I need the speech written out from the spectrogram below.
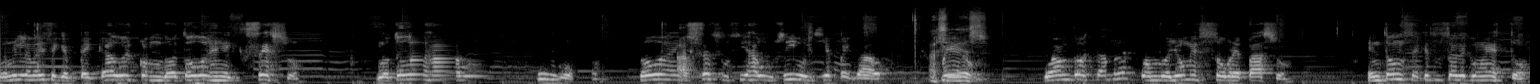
la Biblia me dice que el pecado es cuando todo es en exceso, no todo es abusivo, todo en Así. exceso sí es abusivo y sí es pecado. Así Pero, es. cuando está mal, cuando yo me sobrepaso. Entonces, ¿qué sucede con esto?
